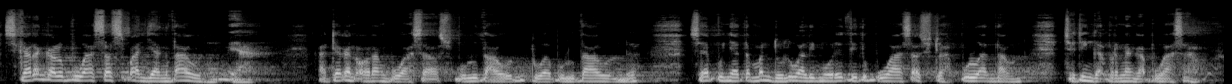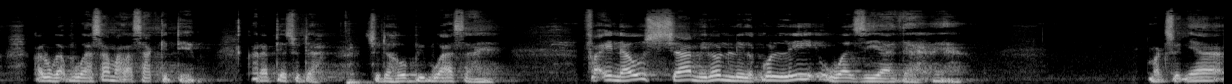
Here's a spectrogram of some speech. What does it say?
Sekarang kalau puasa sepanjang tahun ya ada kan orang puasa 10 tahun, 20 tahun. Ya. Saya punya teman dulu wali murid itu puasa sudah puluhan tahun. Jadi nggak pernah nggak puasa. Kalau nggak puasa malah sakit dia. Karena dia sudah sudah hobi puasa ya. Fa syamilun lil kulli wa ziyadah ya. Maksudnya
